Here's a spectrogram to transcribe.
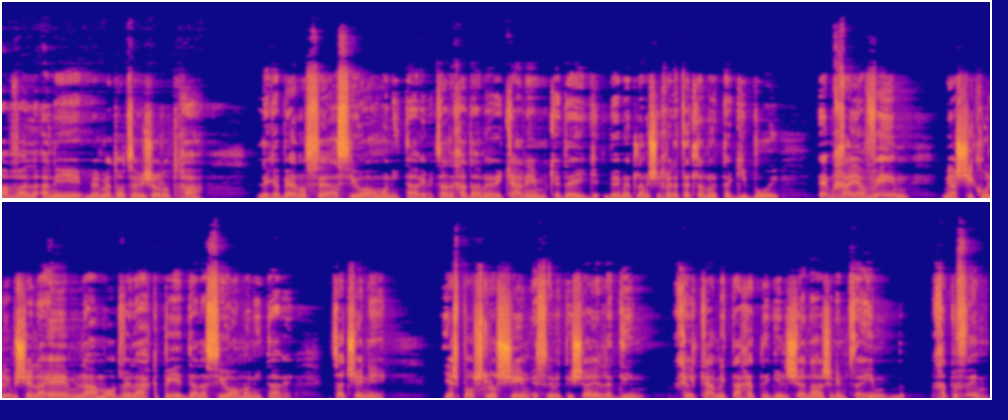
אבל אני באמת רוצה לשאול אותך, לגבי הנושא הסיוע ההומניטרי, מצד אחד האמריקנים כדי באמת להמשיך ולתת לנו את הגיבוי, הם חייבים מהשיקולים שלהם לעמוד ולהקפיד על הסיוע ההומניטרי. מצד שני, יש פה 30, 29 ילדים, חלקם מתחת לגיל שנה שנמצאים חטופים,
